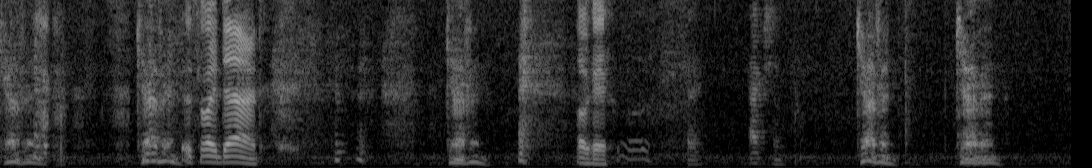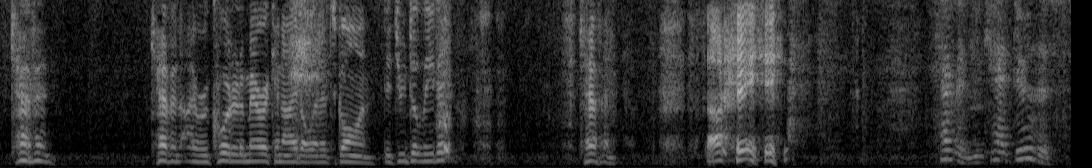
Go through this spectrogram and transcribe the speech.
Kevin, Kevin, It's my dad. Kevin, Okay. Action. Kevin, Kevin, Kevin, Kevin. I recorded American Idol and it's gone. Did you delete it? Kevin, Sorry. Kevin, you can't do this.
